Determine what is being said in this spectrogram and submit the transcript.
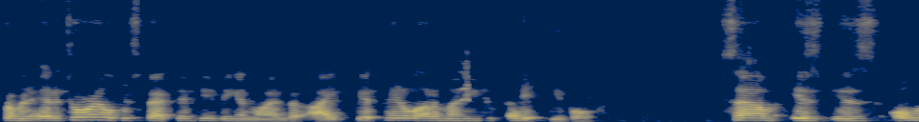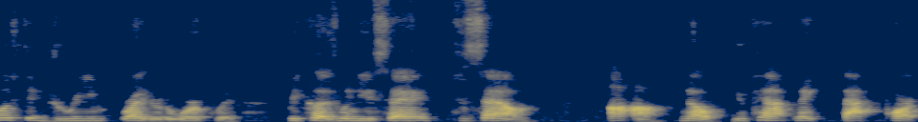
from an editorial perspective, keeping in mind that I get paid a lot of money to edit people, Sam is is almost a dream writer to work with because when you say to Sam, uh-uh, no, you can't make that part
